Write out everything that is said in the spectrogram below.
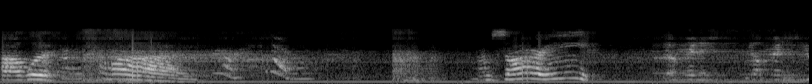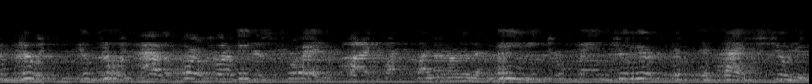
I would. Come on. Oh. I'm sorry. you're finished. You're finished. You blew it. You blew it. Now the world's gonna be destroyed by, by, by none other than Wavy Tube Man Jr. Nice shooting.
